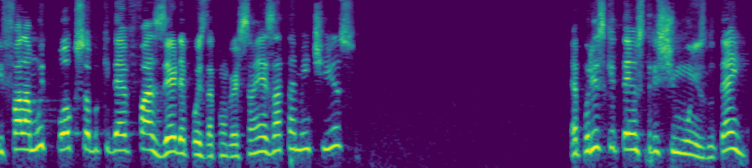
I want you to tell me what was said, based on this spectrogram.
e fala muito pouco sobre o que deve fazer depois da conversão. É exatamente isso. É por isso que tem os testemunhos, não tem?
